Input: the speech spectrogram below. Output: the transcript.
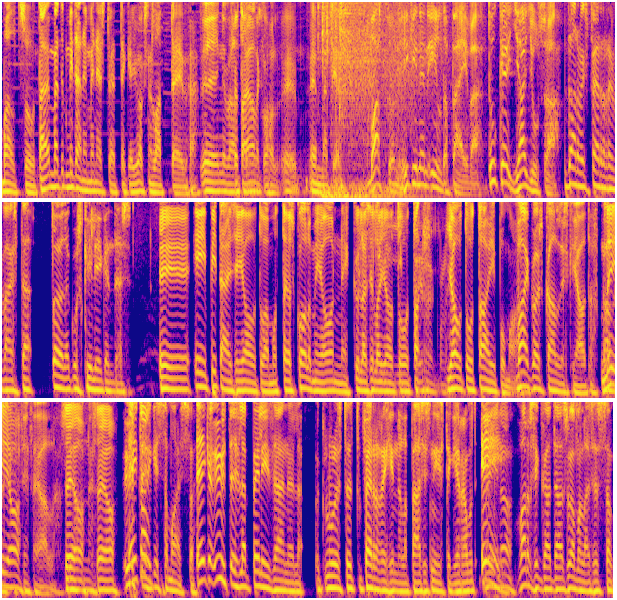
baltsuun. Tai en mä tiedä, mitä ne menestyjät tekee, juoks ne latteen yhä. Ei ne Jotain alkoholia, en mä tiedä. Basson hikinen iltapäivä. Tuke ja Jusa. Tarviiko Ferrarin väistää Toyota kuski liikenteessä? Ei, ei pitäisi joutua, mutta jos kolmio on, niin kyllä silloin joutuu, ta- joutuu taipumaan. Vaikka olisi kalliskin auto. Niin Kalliskin joo. Alla. Se on, se on. Ei Yhteis- kaikissa maissa. Eikä yhteisillä pelisäännöillä. Luulisin, että Ferrarin hinnalla pääsisi niistäkin eroon, mutta ei. Niin on. Varsinkaan täällä suomalaisessa,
